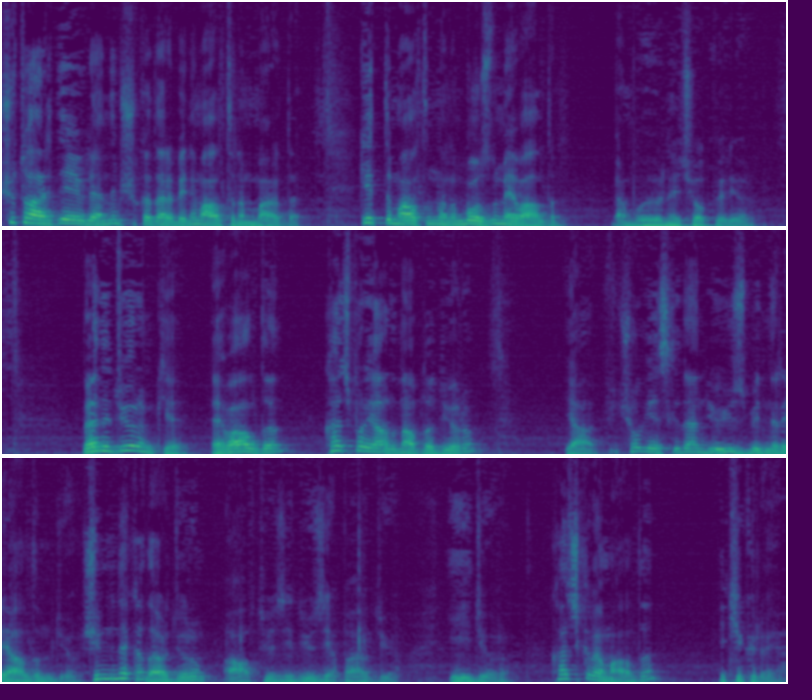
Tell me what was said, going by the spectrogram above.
Şu tarihte evlendim, şu kadar benim altınım vardı. Gittim altınlarımı bozdum, ev aldım. Ben bu örneği çok veriyorum. Ben de diyorum ki ev aldın, kaç paraya aldın abla diyorum. Ya çok eskiden diyor 100 bin liraya aldım diyor. Şimdi ne kadar diyorum 600-700 yapar diyor. İyi diyorum. Kaç gram aldın? 2 kiloya.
